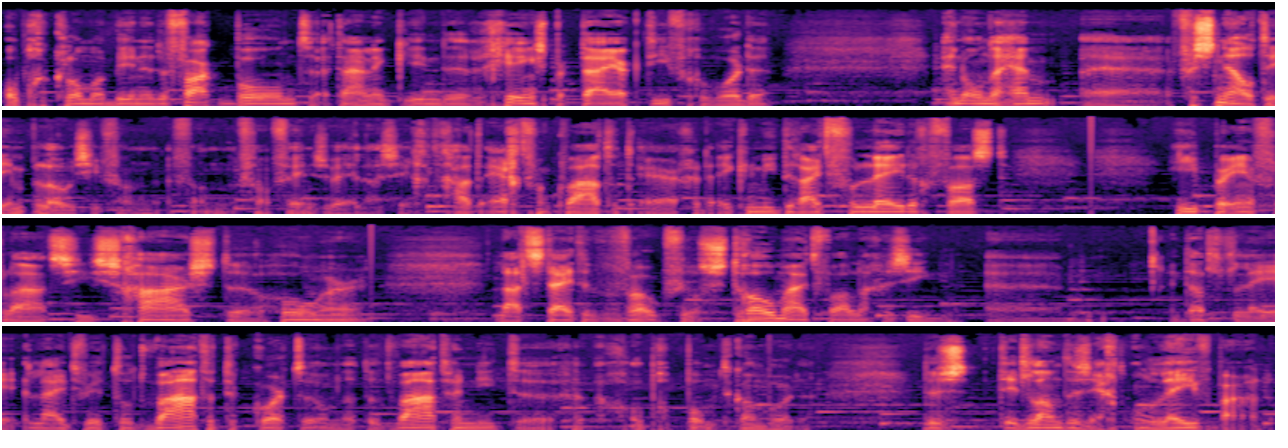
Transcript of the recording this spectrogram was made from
opgeklommen binnen de vakbond, uiteindelijk in de regeringspartij actief geworden. En onder hem uh, versnelt de implosie van, van, van Venezuela zich. Het gaat echt van kwaad tot erger. De economie draait volledig vast. Hyperinflatie, schaarste, honger. Laatste tijd hebben we ook veel stroomuitvallen gezien. Dat leidt weer tot watertekorten, omdat het water niet uh, opgepompt kan worden. Dus dit land is echt onleefbaar.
